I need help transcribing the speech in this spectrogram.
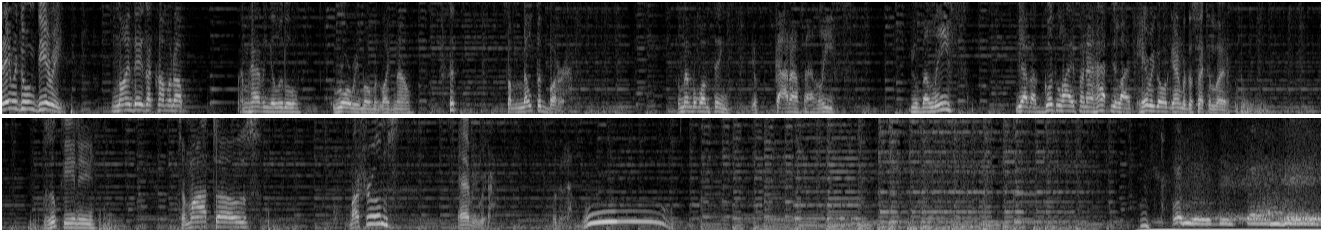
Today we're doing dairy. Nine days are coming up. I'm having a little Rory moment like now. Some melted butter. Remember one thing, you gotta believe. You believe you have a good life and a happy life. Here we go again with the second layer. Zucchini, tomatoes, mushrooms, everywhere. Look at that. Ooh. Family.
